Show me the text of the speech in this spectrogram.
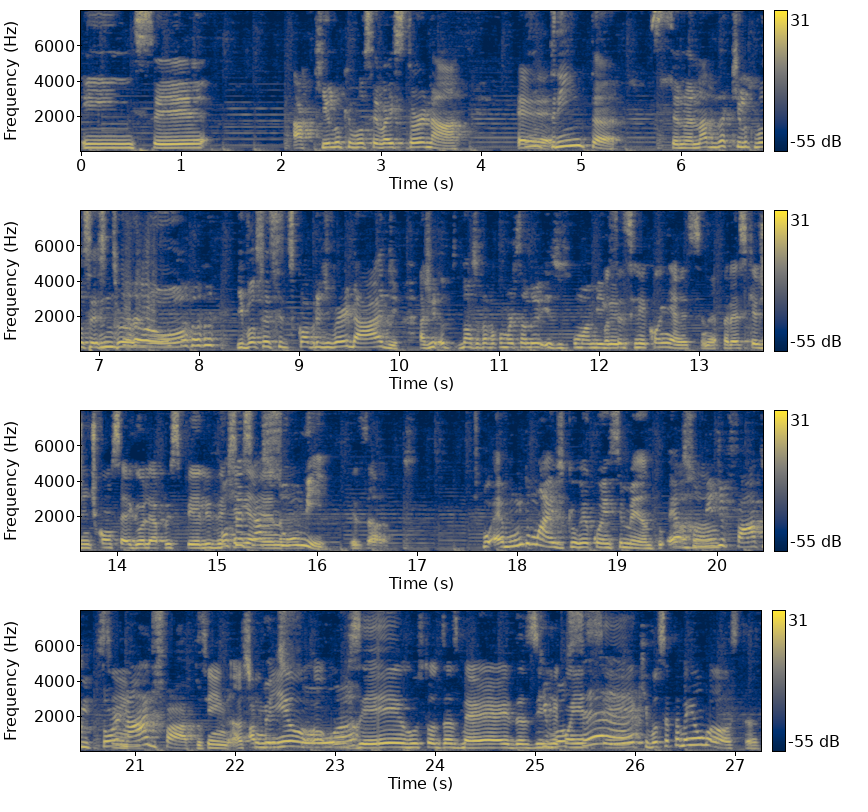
em ser aquilo que você vai se tornar. É. Com 30, você não é nada daquilo que você se tornou e você se descobre de verdade. Gente, nossa, eu tava conversando isso com uma amiga. Você se reconhece, né? Parece que a gente consegue olhar pro espelho e ver Você se é, né? assume. Exato. Tipo, é muito mais do que o reconhecimento. É Aham. assumir de fato e tornar de fato. Sim, assumir pessoa- os erros, todas as merdas e Que você reconhecer é. que você também bosta. Né?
